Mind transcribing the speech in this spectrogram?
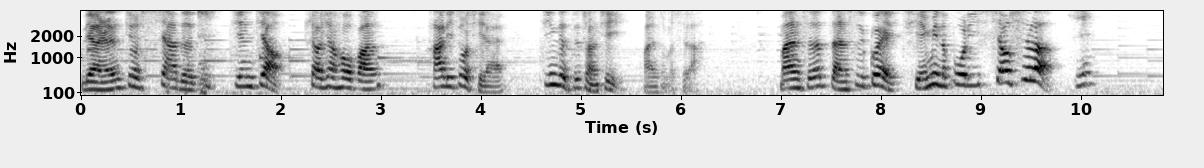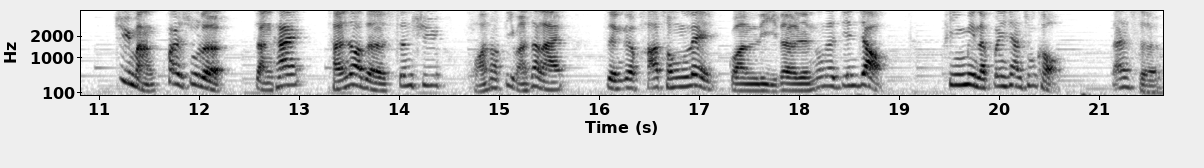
两人就吓得尖叫，跳向后方。哈利坐起来，惊得直喘气。发生什么事了？蟒蛇展示柜前面的玻璃消失了。巨蟒快速的展开缠绕的身躯，滑到地板上来。整个爬虫类馆里的人都在尖叫，拼命的奔向出口。当蛇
